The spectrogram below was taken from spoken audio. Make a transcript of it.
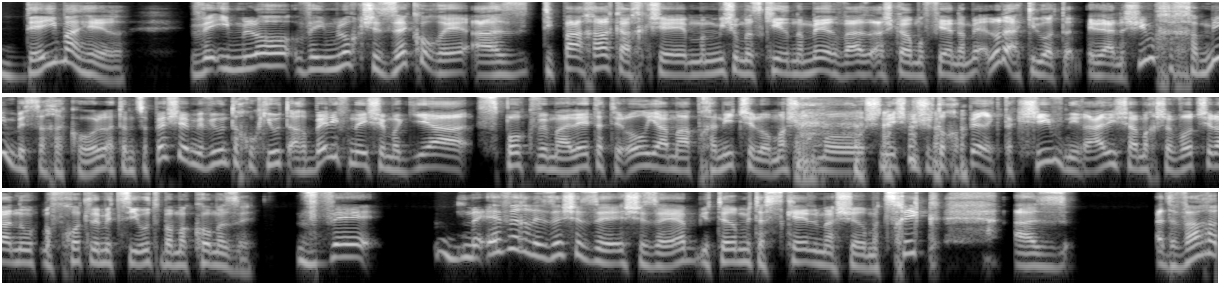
די מהר. ואם לא ואם לא כשזה קורה אז טיפה אחר כך כשמישהו מזכיר נמר ואז אשכרה מופיע נמר לא יודע כאילו אתה, אלה אנשים חכמים בסך הכל אתה מצפה שהם יביאו את החוקיות הרבה לפני שמגיע ספוק ומעלה את התיאוריה המהפכנית שלו משהו כמו שני שליש לתוך הפרק תקשיב נראה לי שהמחשבות שלנו הופכות למציאות במקום הזה. ו... מעבר לזה שזה שזה היה יותר מתסכל מאשר מצחיק אז הדבר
